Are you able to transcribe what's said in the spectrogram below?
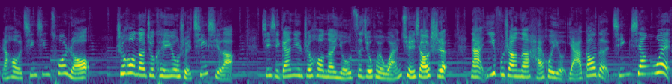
然后轻轻搓揉，之后呢，就可以用水清洗了。清洗干净之后呢，油渍就会完全消失。那衣服上呢，还会有牙膏的清香味。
